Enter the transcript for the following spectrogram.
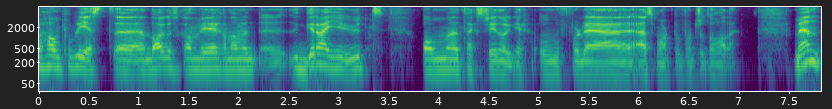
han, får bli gjest uh, en dag, og så kan, vi, kan han greie ut om taxfree i Norge, og hvorfor det er smart å fortsette å ha det. Men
